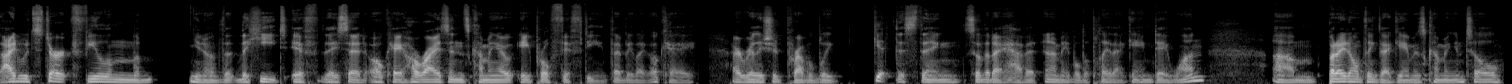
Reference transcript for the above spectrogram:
I would start feeling the you know the the heat if they said okay Horizon's coming out April fifteenth. I'd be like okay, I really should probably get this thing so that I have it and I'm able to play that game day one. Um, but I don't think that game is coming until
